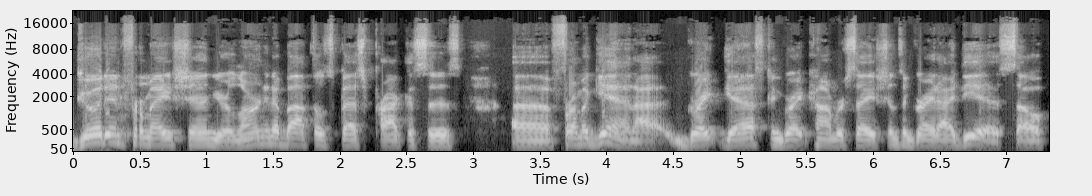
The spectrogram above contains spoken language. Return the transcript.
good information. You're learning about those best practices uh, from, again, uh, great guests and great conversations and great ideas. So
